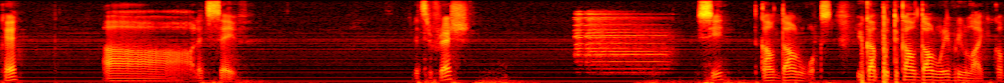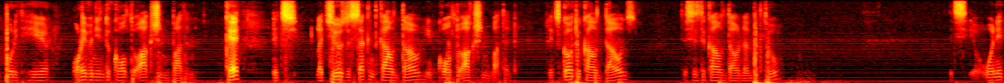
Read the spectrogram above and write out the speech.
okay. Uh, let's save. Let's refresh. See the countdown works. You can put the countdown wherever you like. You can put it here or even in the call to action button. Okay? Let's let's use the second countdown in call to action button. Let's go to countdowns. This is the countdown number two. It's when it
